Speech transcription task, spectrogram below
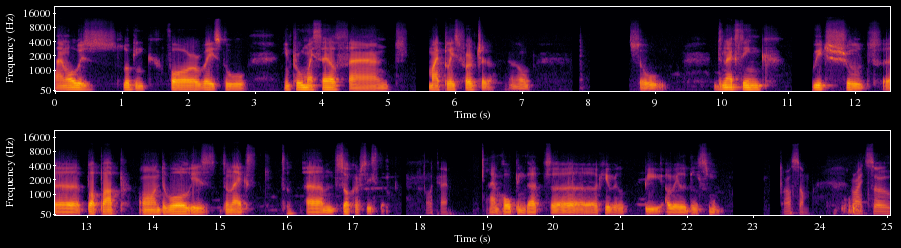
I'm always looking for ways to improve myself and my place further. You know, so the next thing which should uh, pop up on the wall is the next um, soccer system. Okay. I'm hoping that uh, he will be available soon. Awesome. Right, so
